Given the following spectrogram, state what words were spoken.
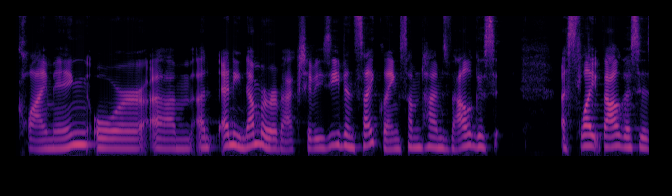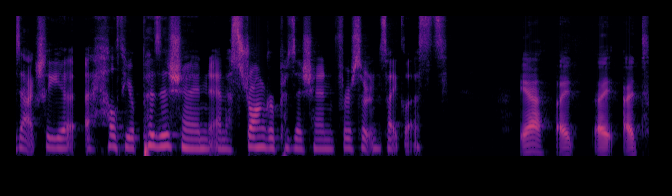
climbing or um, any number of activities, even cycling. Sometimes valgus, a slight valgus is actually a, a healthier position and a stronger position for certain cyclists. Yeah, I, I, I, t-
